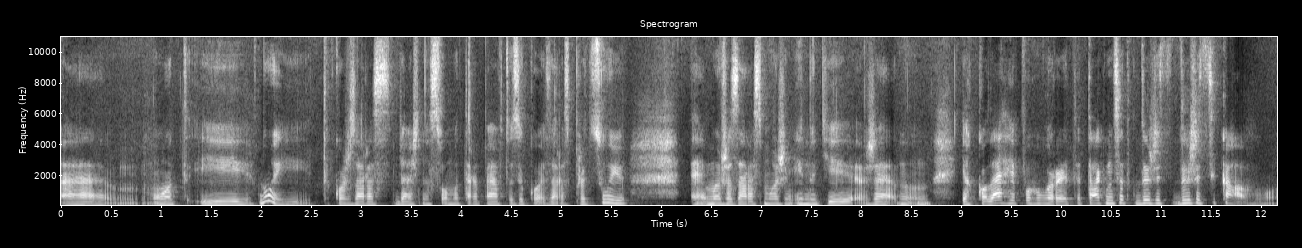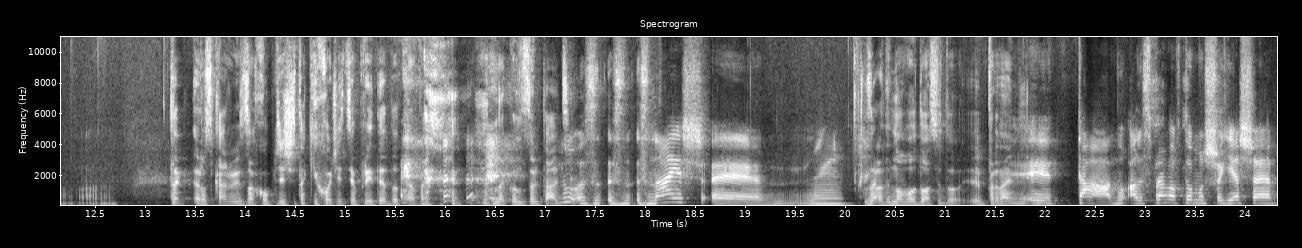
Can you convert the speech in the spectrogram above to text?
Е, от, і, ну, і також зараз вдячна своєму терапевту, з якою зараз працюю. Ми вже зараз можемо іноді вже ну, як колеги поговорити. Так, ну це так дуже, дуже цікаво. Так розкажу захоплюючи, так і хочеться прийти до тебе на консультацію. Ну, знаєш, е, Заради нового досвіду, принаймні. Е, та, ну але справа в тому, що є ще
